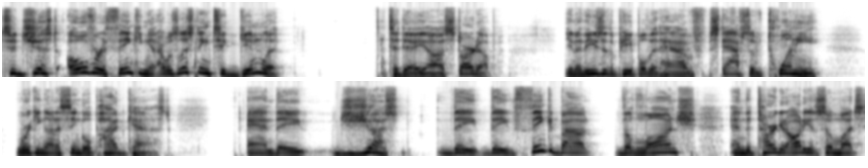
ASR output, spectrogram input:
to just overthinking it. I was listening to Gimlet today, uh, startup. You know, these are the people that have staffs of 20 working on a single podcast. And they just they they think about the launch and the target audience so much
